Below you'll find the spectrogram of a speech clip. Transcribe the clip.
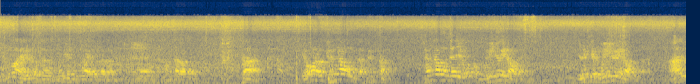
무궁화 이런 것은, 무게 무궁화 이런 거는, 네, 안 나가고. 자, 요거는 평나무입니다, 평나무. 평나무인데 요것도 무인종이 나와요. 이렇게 무인종이 나옵니다. 아주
